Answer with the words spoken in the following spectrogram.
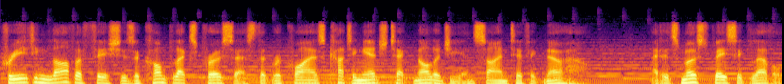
Creating lava fish is a complex process that requires cutting edge technology and scientific know how. At its most basic level,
